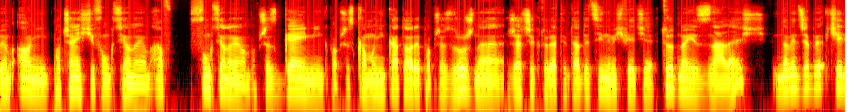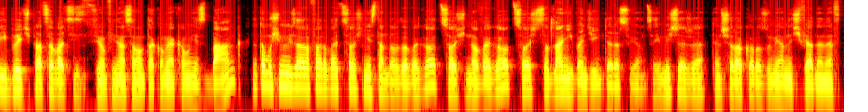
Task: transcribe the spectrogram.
którym oni po części funkcjonują, a w funkcjonują poprzez gaming, poprzez komunikatory, poprzez różne rzeczy, które w tym tradycyjnym świecie trudno jest znaleźć. No więc, żeby chcieli być, pracować z instytucją finansową taką, jaką jest bank, no to musimy im zaoferować coś niestandardowego, coś nowego, coś, co dla nich będzie interesujące. I myślę, że ten szeroko rozumiany świat NFT,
